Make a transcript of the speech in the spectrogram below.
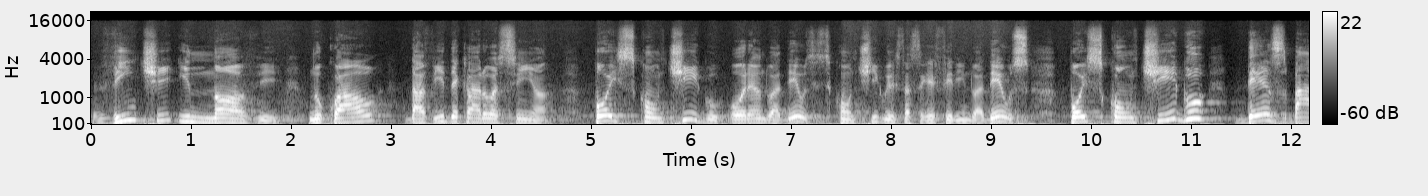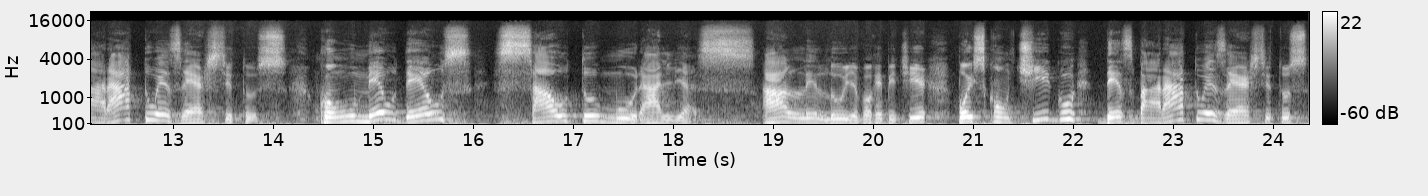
29, no qual Davi declarou assim, ó: Pois contigo, orando a Deus, esse contigo ele está se referindo a Deus, pois contigo desbarato exércitos, com o meu Deus salto muralhas. Aleluia. Vou repetir: pois contigo desbarato exércitos,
